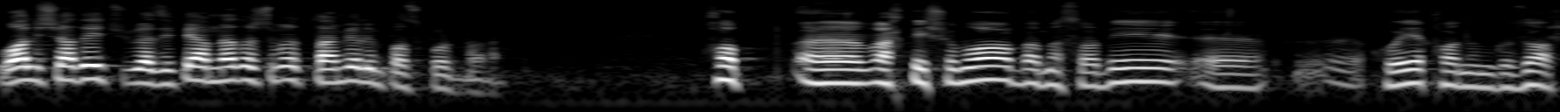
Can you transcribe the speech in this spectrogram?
ولی شاید هیچ وظیفه هم نداشته باشه تامیل این پاسپورت داره خب وقتی شما به مثابه قوه قانونگذار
